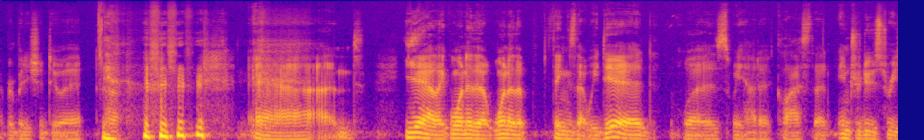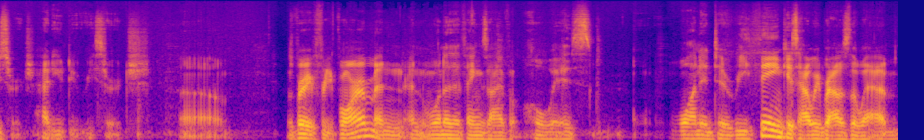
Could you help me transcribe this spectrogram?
Everybody should do it. Uh, and Yeah, like one of the one of the things that we did was we had a class that introduced research. How do you do research? Um, was very free form, and and one of the things I've always wanted to rethink is how we browse the web.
